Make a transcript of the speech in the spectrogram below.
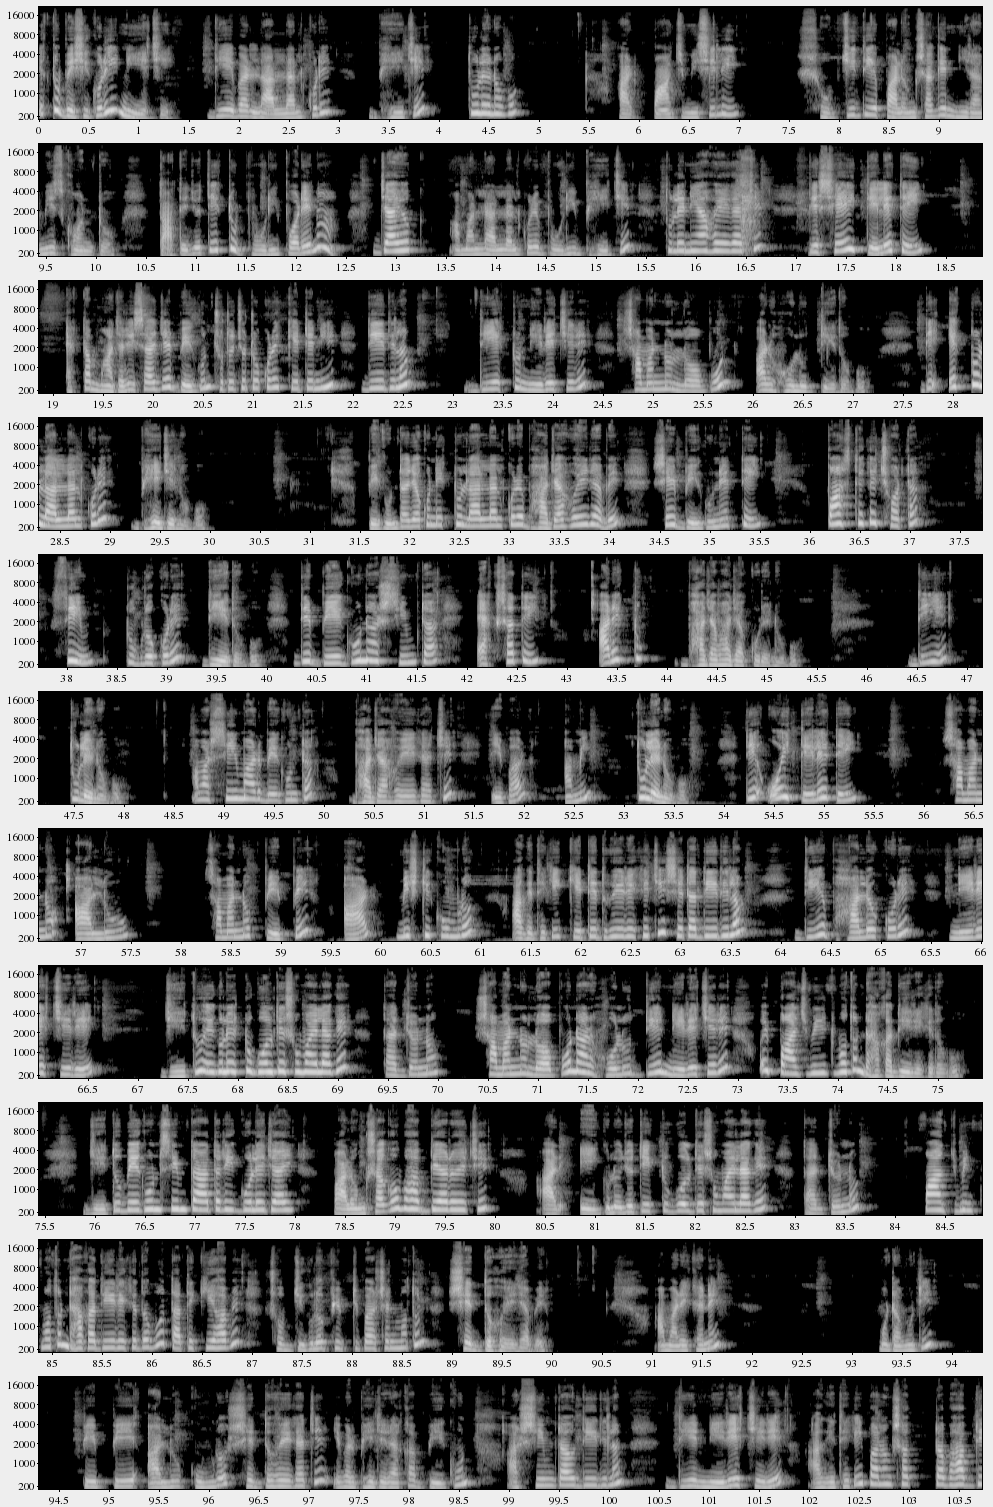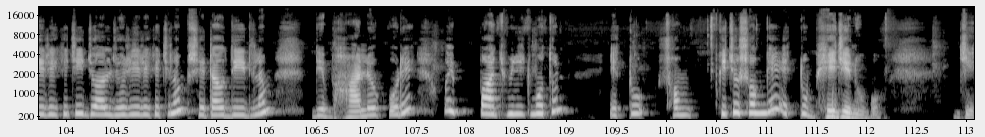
একটু বেশি করেই নিয়েছি। দিয়ে এবার লাল লাল করে ভেজে তুলে নেব। আর পাঁচ মিশিলি সবজি দিয়ে পালং শাকের নিরামিষ ঘন্ট তাতে যদি একটু বড়ি পড়ে না, যাই হোক, আমার লাল লাল করে বড়ি ভেজে তুলে নেওয়া হয়ে গেছে। দিয়ে সেই তেলেতেই একটা মাঝারি সাইজের বেগুন ছোট ছোট করে কেটে নিয়ে দিয়ে দিলাম। দিয়ে একটু নেড়ে চেড়ে সামান্য লবণ আর হলুদ দিয়ে দেবো। দিয়ে একটু লাল লাল করে ভেজে নেব। বেগুনটা যখন একটু লাল লাল করে ভাজা হয়ে যাবে, সেই বেগুনেরতেই পাঁচ থেকে ছটা সিম টুকরো করে দিয়ে দেবো। দিয়ে বেগুন আর সিমটা একসাথেই আরেকটু ভাজা ভাজা করে নেব। দিয়ে তুলে নেব। আমার সিম আর বেগুনটা ভাজা হয়ে গেছে, এবার আমি তুলে নেব। দিয়ে ওই তেলেতেই সামান্য আলু, সামান্য পেঁপে আর মিষ্টি কুমড়ো আগে থেকেই কেটে ধুয়ে রেখেছি, সেটা দিয়ে দিলাম। দিয়ে ভালো করে নেড়ে চেড়ে যেহেতু এগুলো একটু গলতে সময় লাগে, তার জন্য সামান্য লবণ আর হলুদ দিয়ে নেড়ে চেড়ে ওই পাঁচ মিনিট মতন ঢাকা দিয়ে রেখে দেবো। যেহেতু বেগুন সিম তাড়াতাড়ি গলে যায়, পালং শাকও ভাব দেওয়া রয়েছে। আর এইগুলো যদি একটু গলতে সময় লাগে, তার জন্য পাঁচ মিনিট মতন ঢাকা দিয়ে রেখে দেবো, তাতে কি হবে? সবজিগুলো ফিফটি পার্সেন্ট মতন সেদ্ধ হয়ে যাবে। আমার এখানে মোটামুটি পেঁপে, আলু, কুমড়ো সেদ্ধ হয়ে গেছে। এবার ভেজে রাখা বেগুন আর শিমটাও দিয়ে দিলাম। দিয়ে নেড়ে চেড়ে আগে থেকেই পালং শাকটা ভাপ দিয়ে রেখেছি, জল ঝরিয়ে রেখেছিলাম, সেটাও দিয়ে দিলাম। দিয়ে ভালো করে ওই পাঁচ মিনিট মতন একটু সম কিছুর সঙ্গে একটু ভেজে নেব। যে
